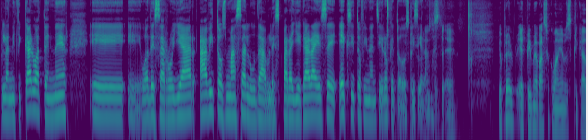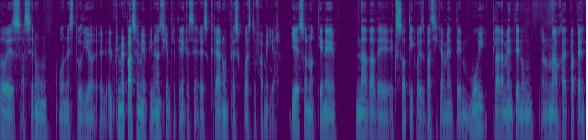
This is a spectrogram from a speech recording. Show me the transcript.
planificar o a tener eh, eh, o a desarrollar hábitos más saludables para llegar a ese éxito financiero que todos quisiéramos? Entonces, eh, yo creo que el primer paso, como habíamos explicado, es hacer un, un estudio. El, el, primer paso, en mi opinión, siempre tiene que ser es crear un presupuesto familiar. Y eso no tiene nada de exótico, es básicamente muy claramente en, un, en una hoja de papel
